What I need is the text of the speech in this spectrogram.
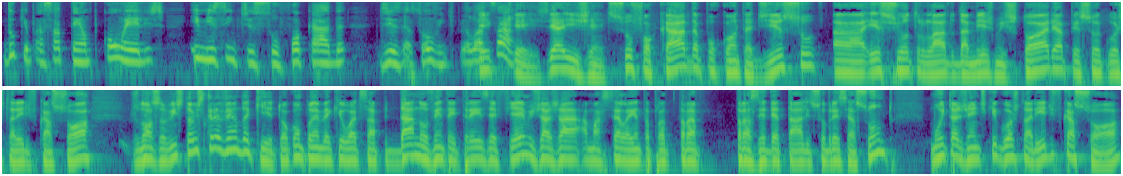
do que passar tempo com eles e me sentir sufocada, diz essa ouvinte pelo WhatsApp. Isso? E aí, gente, sufocada por conta disso, ah, esse outro lado da mesma história, a pessoa que gostaria de ficar só, os nossos ouvintes estão escrevendo aqui. Estou acompanhando aqui o WhatsApp da 93 FM. Já já a Marcela entra para tra trazer detalhes sobre esse assunto muita gente que gostaria de ficar só.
